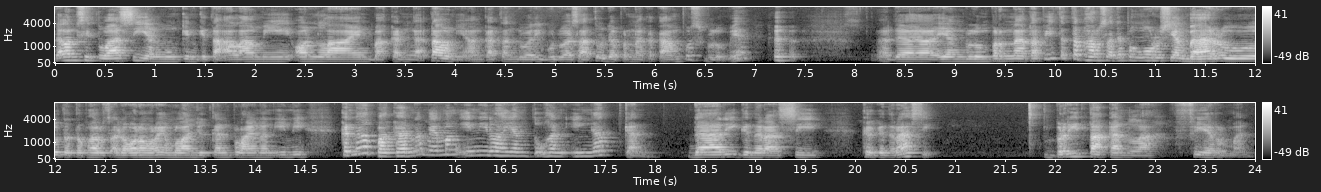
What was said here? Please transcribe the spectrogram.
Dalam situasi yang mungkin kita alami online, bahkan nggak tahu nih, angkatan 2021 udah pernah ke kampus belum ya? ada yang belum pernah, tapi tetap harus ada pengurus yang baru, tetap harus ada orang-orang yang melanjutkan pelayanan ini. Kenapa? Karena memang inilah yang Tuhan ingatkan dari generasi ke generasi. Beritakanlah firman.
